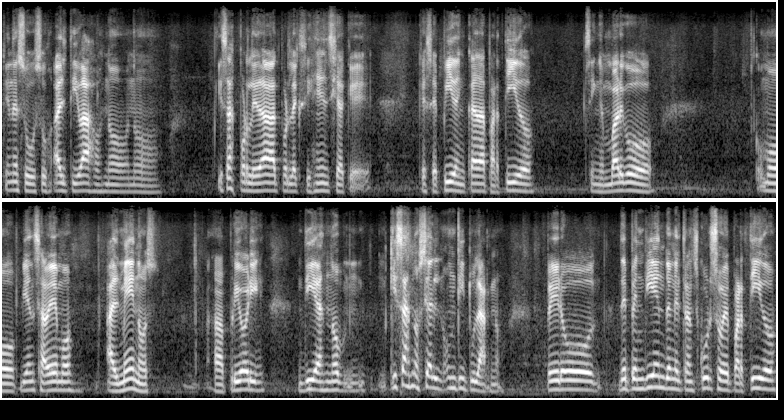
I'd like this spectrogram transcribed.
Tiene sus altibajos, no, no, quizás por la edad, por la exigencia que, que se pide en cada partido. Sin embargo, como bien sabemos, al menos a priori Díaz no quizás no sea un titular, ¿no? Pero dependiendo en el transcurso del partido,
